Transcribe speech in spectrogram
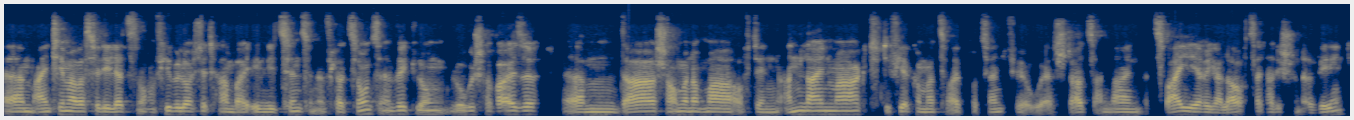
Ähm, ein Thema, was wir die letzten Wochen viel beleuchtet haben, war eben die Zins- und Inflationsentwicklung, logischerweise. Ähm, da schauen wir nochmal auf den Anleihenmarkt. Die 4,2 Prozent für US-Staatsanleihen, zweijähriger Laufzeit hatte ich schon erwähnt.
